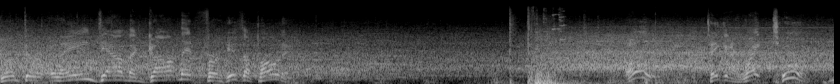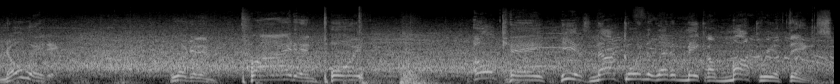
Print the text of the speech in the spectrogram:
Gunther laying down the gauntlet for his opponent. Oh, taking it right to him. No waiting. Look at him. Pride and poise. Okay, he is not going to let him make a mockery of things.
